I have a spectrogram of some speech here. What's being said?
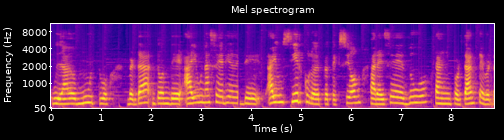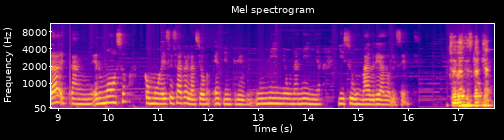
cuidado mutuo, ¿verdad? Donde hay una serie de, hay un círculo de protección para ese dúo tan importante, ¿verdad? Tan hermoso como es esa relación entre un niño, una niña y su madre adolescente. Muchas gracias, Katia.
